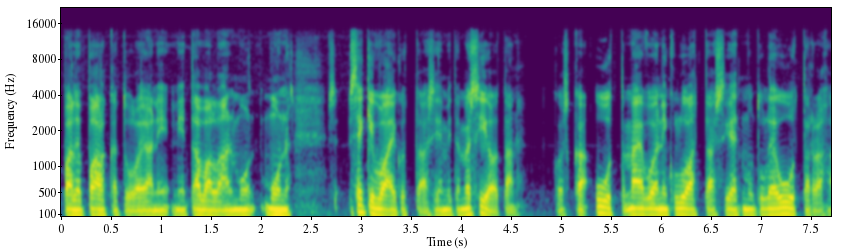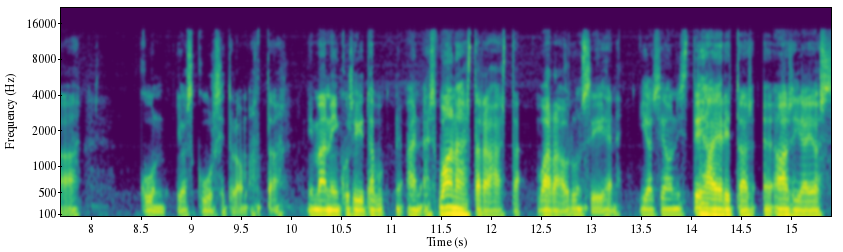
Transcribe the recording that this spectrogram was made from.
paljon palkkatuloja, niin, niin tavallaan mun, mun, sekin vaikuttaa siihen, mitä mä sijoitan. Koska uutta, mä en voi niinku luottaa siihen, että mun tulee uutta rahaa, kun jos kurssit romahtaa niin mä niin kuin siitä vanhasta rahasta varaudun siihen. Ja se on sitten ihan eri asia, jos,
